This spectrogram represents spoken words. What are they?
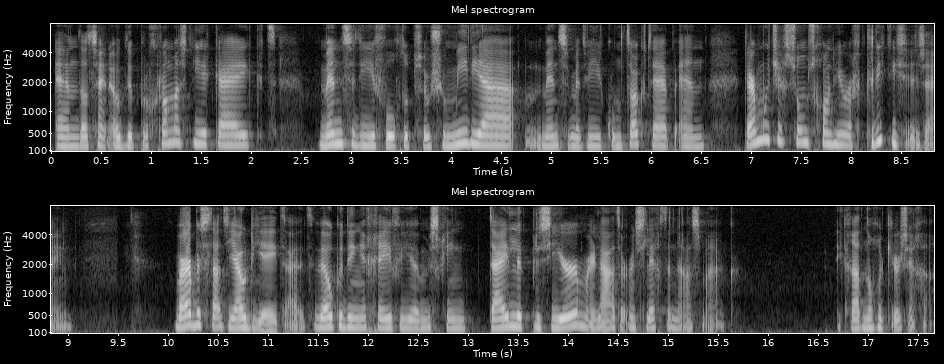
En dat zijn ook de programma's die je kijkt, mensen die je volgt op social media, mensen met wie je contact hebt. En daar moet je soms gewoon heel erg kritisch in zijn. Waar bestaat jouw dieet uit? Welke dingen geven je misschien tijdelijk plezier, maar later een slechte nasmaak? Ik ga het nog een keer zeggen.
